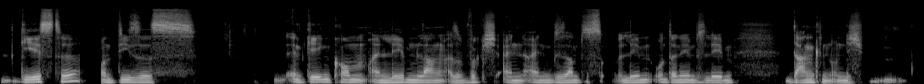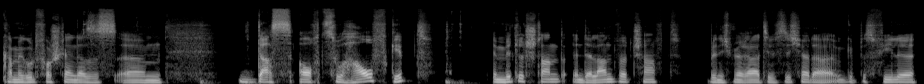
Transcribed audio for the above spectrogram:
Geste und dieses Entgegenkommen ein Leben lang, also wirklich ein, ein gesamtes Leben, Unternehmensleben danken. Und ich kann mir gut vorstellen, dass es ähm, das auch zuhauf gibt im Mittelstand, in der Landwirtschaft, bin ich mir relativ sicher. Da gibt es viele,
